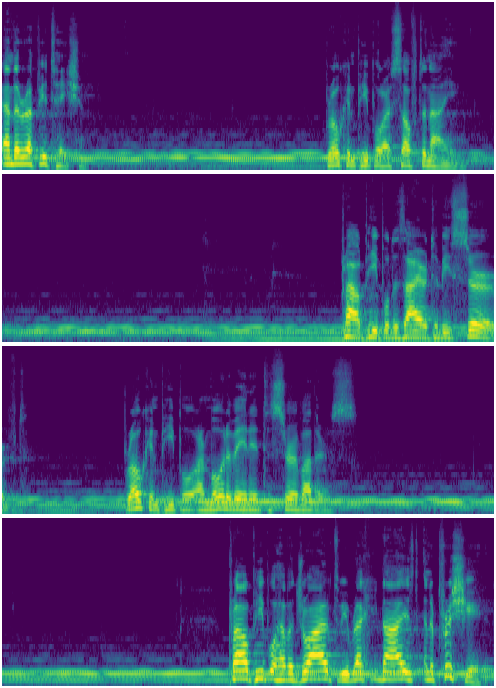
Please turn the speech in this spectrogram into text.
and their reputation. Broken people are self denying. Proud people desire to be served. Broken people are motivated to serve others. Proud people have a drive to be recognized and appreciated.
